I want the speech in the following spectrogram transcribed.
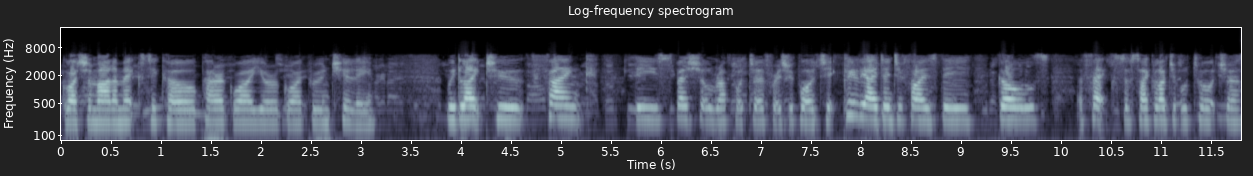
Guatemala, Mexico, Paraguay, Uruguay, Peru, and Chile. We'd like to thank the Special Rapporteur for his report. It clearly identifies the goals, effects of psychological torture,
